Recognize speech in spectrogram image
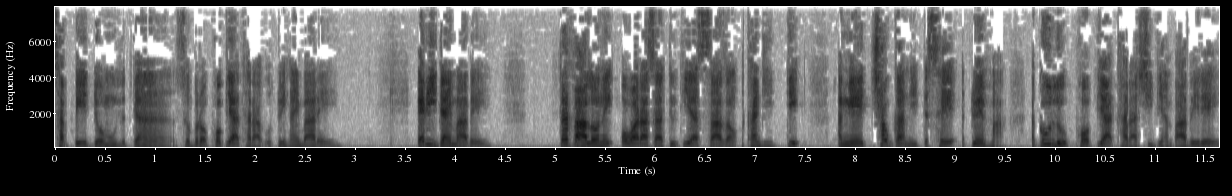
ဆက်ပေးတော်မူလတံဆိုပြီးတော့ဖော်ပြထားတာကိုတွေ့နိုင်ပါတယ်အဲ့ဒီတိုင်းပါပဲသက်သာလောနိဩဝါဒစာဒုတိယစာဆောင်အခန်းကြီး1အငယ်6ကနေ10အတွင်းမှာအခုလိုဖော်ပြထားတာရှိပြန်ပါသေးတယ်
